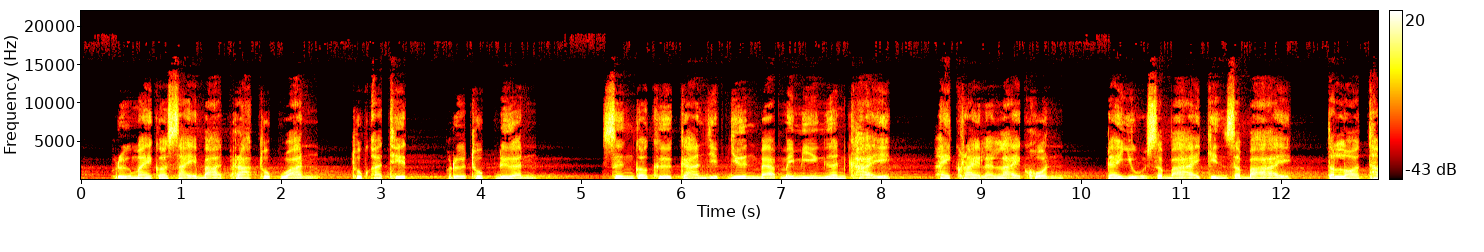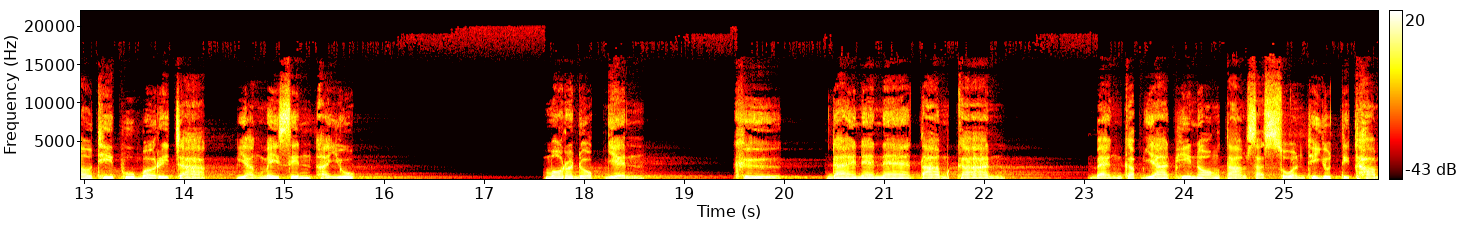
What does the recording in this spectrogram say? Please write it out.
ๆ หรือไม่ก็ใส่บาตรพระทุกวัน ทุกอาทิตย์ หรือทุกเดือน ซึ่งก็คือการหยิบยื่นแบบไม่มีเงื่อนไข ให้ใครหลายๆคนได้อยู่สบายกินสบาย ตลอดเท่าที่ผู้บริจาคยังไม่สิ้นอายุ มรดกเย็น คือ ได้แน่ ๆ ตามการ แบ่งกับญาติพี่น้องตามสัดส่วนที่ยุติธรรม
